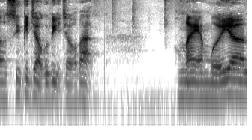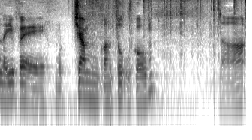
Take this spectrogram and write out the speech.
Ờ, xin kính chào quý vị, chào các bạn. Hôm nay em mới uh, lấy về 100 con tụ gốm. Đó.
